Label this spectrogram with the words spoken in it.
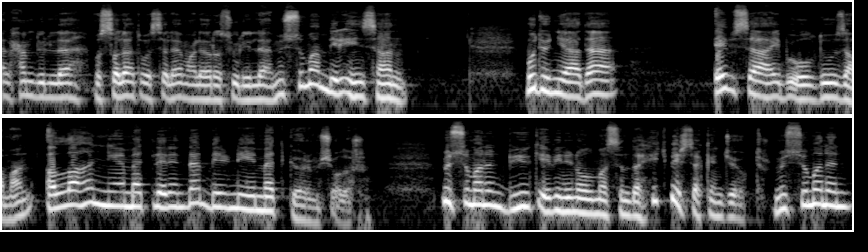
elhamdülillah, ve salatu ve selamu ala Resulillah. Müslüman bir insan bu dünyada ev sahibi olduğu zaman Allah'ın nimetlerinden bir nimet görmüş olur. Müslümanın büyük evinin olmasında hiçbir sakınca yoktur. Müslümanın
